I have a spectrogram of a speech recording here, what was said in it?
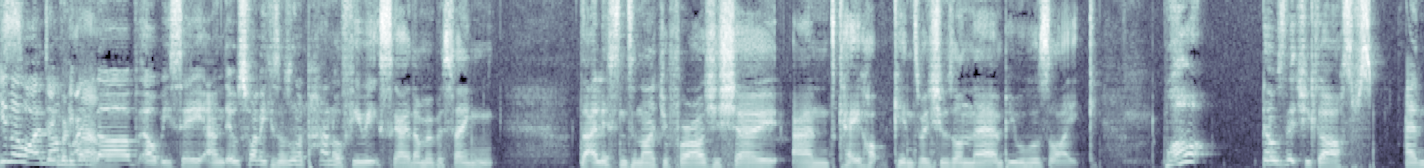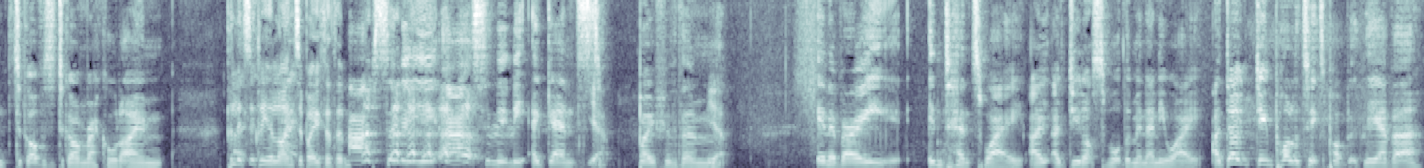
you know what? I doing love, really I love LBC, and it was funny because I was on a panel a few weeks ago, and I remember saying that I listened to Nigel Farage's show and Kate Hopkins when she was on there, and people was like, "What?" There was literally gasps. And to go, obviously to go on record, I'm Politically aligned to both of them. absolutely, absolutely against Yeah. both of them yeah. in a very intense way. I, I do not support them in any way. I don't do politics publicly ever.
